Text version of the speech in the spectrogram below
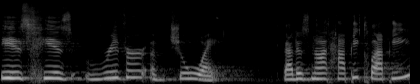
is his river of joy. That is not happy clappy.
